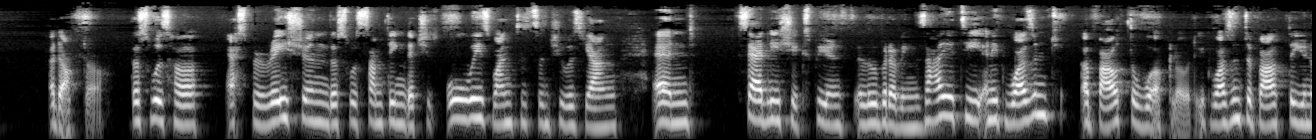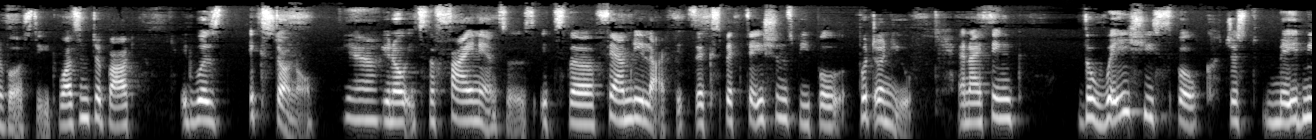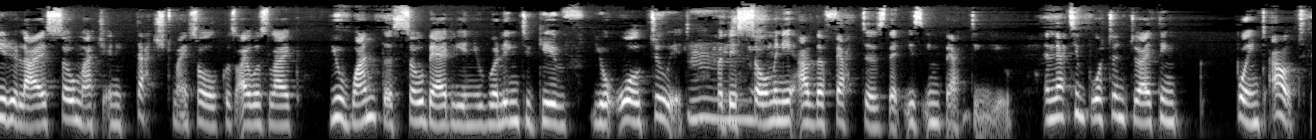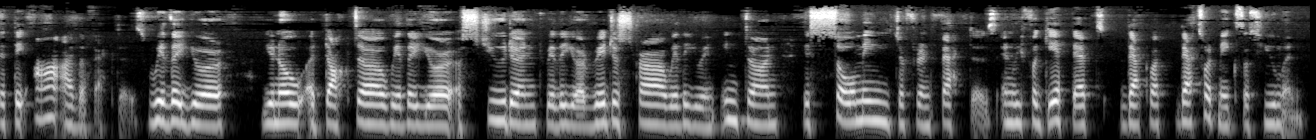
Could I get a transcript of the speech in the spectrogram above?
a doctor. This was her aspiration. This was something that she's always wanted since she was young. And sadly, she experienced a little bit of anxiety and it wasn't about the workload. It wasn't about the university. It wasn't about, it was external. Yeah. You know, it's the finances, it's the family life, it's the expectations people put on you. And I think the way she spoke just made me realize so much and it touched my soul because I was like, you want this so badly and you're willing to give your all to it. Mm. But there's so many other factors that is impacting you. And that's important to, I think, point out that there are other factors, whether you're you know, a doctor, whether you're a student, whether you're a registrar, whether you're an intern, there's so many different factors. And we forget that, that what, that's what makes us human.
